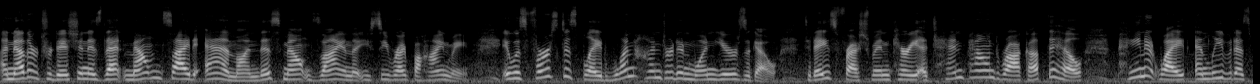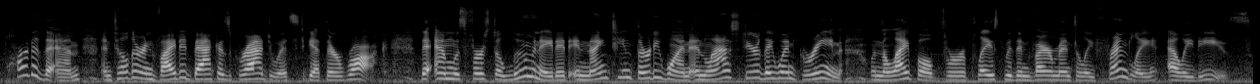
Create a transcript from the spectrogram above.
Another tradition is that mountainside M on this Mount Zion that you see right behind me. It was first displayed 101 years ago. Today's freshmen carry a 10 pound rock up the hill, paint it white, and leave it as part of the M until they're invited back as graduates to get their rock. The M was first illuminated in 1931 and last year they went green when the light bulbs were replaced with environmentally friendly LEDs.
